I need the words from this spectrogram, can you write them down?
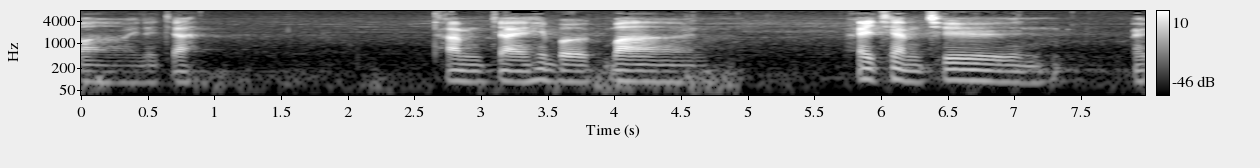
บายนะจ๊ะทำใจให้เบิกบาน ให้แช่มชื่น ให้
